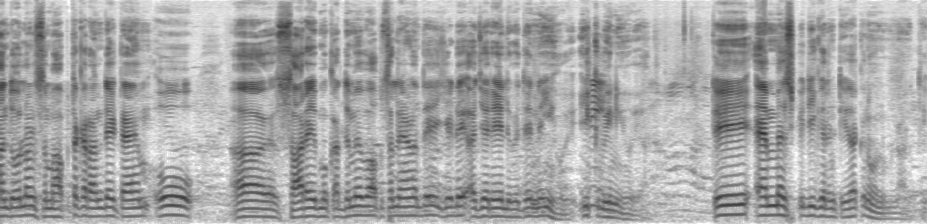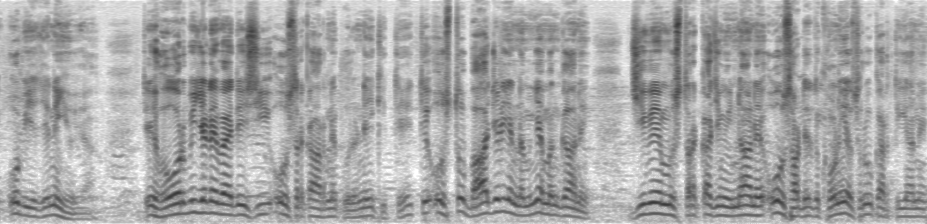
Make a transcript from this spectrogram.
ਅੰਦੋਲਨ ਸਮਾਪਤ ਕਰਨ ਦੇ ਟਾਈਮ ਉਹ ਸਾਰੇ ਮੁਕੱਦਮੇ ਵਾਪਸ ਲੈਣ ਦੇ ਜਿਹੜੇ ਅਜੇ ਰੇਲਵੇ ਦੇ ਨਹੀਂ ਹੋਏ, ਇੱਕ ਵੀ ਨਹੀਂ ਹੋਇਆ। ਤੇ ਐਮਐਸਪੀ ਦੀ ਗਾਰੰਟੀ ਦਾ ਕਾਨੂੰਨ ਬਣਾਉਣ ਤੇ ਉਹ ਵੀ ਅਜੇ ਨਹੀਂ ਹੋਇਆ। ਤੇ ਹੋਰ ਵੀ ਜਿਹੜੇ ਵਾਅਦੇ ਸੀ ਉਹ ਸਰਕਾਰ ਨੇ ਪੂਰੇ ਨਹੀਂ ਕੀਤੇ। ਤੇ ਉਸ ਤੋਂ ਬਾਅਦ ਜਿਹੜੀਆਂ ਨਵੀਆਂ ਮੰਗਾਂ ਨੇ ਜਿਵੇਂ ਮੁਸ਼ਤਰਕਾ ਜ਼ਮੀਨਾਂ ਨੇ ਉਹ ਸਾਡੇ ਤੋਂ ਖੋਹਣੀਆਂ ਸ਼ੁਰੂ ਕਰਤੀਆਂ ਨੇ।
